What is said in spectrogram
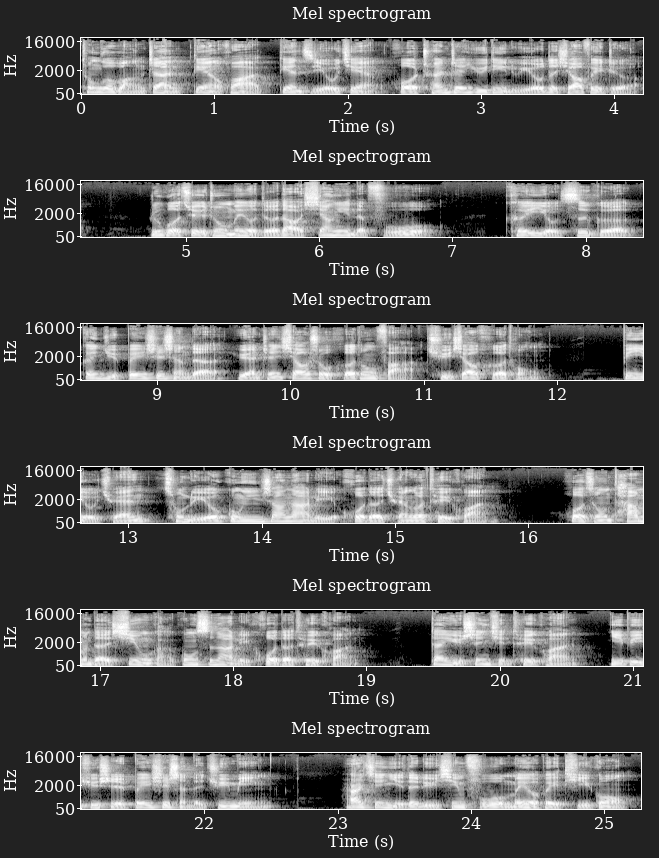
通过网站、电话、电子邮件或传真预订旅游的消费者，如果最终没有得到相应的服务，可以有资格根据卑诗省的远程销售合同法取消合同，并有权从旅游供应商那里获得全额退款，或从他们的信用卡公司那里获得退款。但欲申请退款，你必须是卑诗省的居民。而且你的旅行服务没有被提供，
